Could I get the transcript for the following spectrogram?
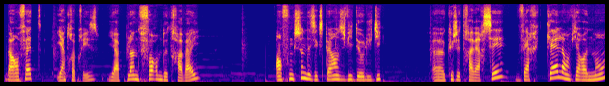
bah en fait, il y a entreprise, il y a plein de formes de travail. En fonction des expériences vidéoludiques euh, que j'ai traversées, vers quel environnement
